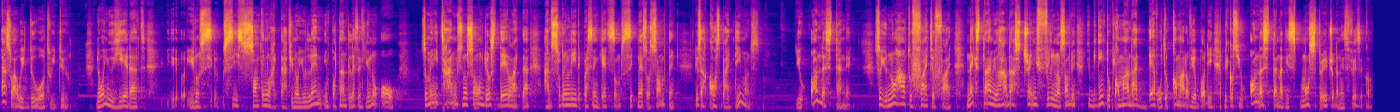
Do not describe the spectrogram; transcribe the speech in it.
That's why we do what we do. You know, when you hear that you know, see, see something like that. You know, you learn important lessons. You know, oh, so many times, you know, someone just there like that, and suddenly the person gets some sickness or something. These are caused by demons. You understand it. So you know how to fight your fight. Next time you have that strange feeling or something, you begin to command that devil to come out of your body because you understand that it's more spiritual than it's physical.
